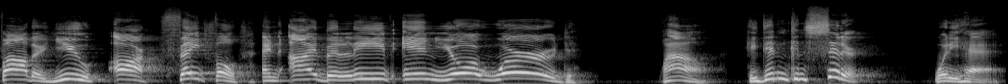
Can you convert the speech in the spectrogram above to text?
Father, you are faithful and I believe in your word. Wow. He didn't consider what he had.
